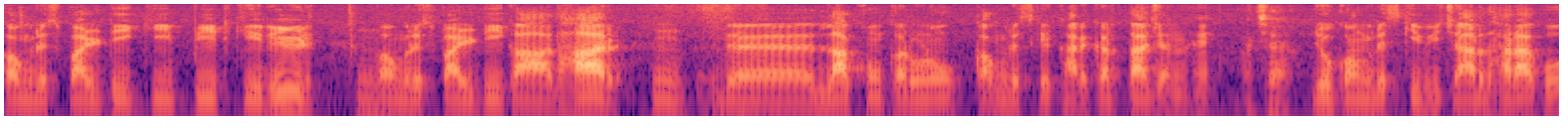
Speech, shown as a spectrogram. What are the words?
कांग्रेस पार्टी की पीठ की रीढ़ कांग्रेस पार्टी का आधार लाखों करोड़ों कांग्रेस के कार्यकर्ता जन हैं। अच्छा। जो कांग्रेस की विचारधारा को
